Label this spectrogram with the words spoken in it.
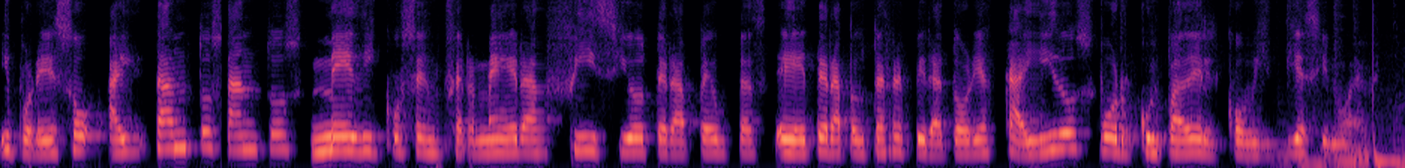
y por eso hay tantos, tantos médicos, enfermeras, fisioterapeutas, eh, terapeutas respiratorias caídos por culpa del COVID-19.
